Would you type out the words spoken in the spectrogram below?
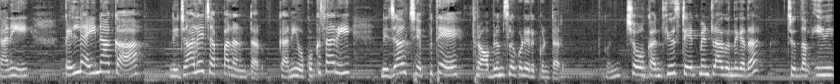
కానీ పెళ్ళి అయినాక నిజాలే చెప్పాలంటారు. కానీ ఒక్కొక్కసారి నిజాలు చెప్తే ప్రాబ్లమ్స్లో కూడా ఇరుక్కుంటారు. కొంచెం కన్ఫ్యూజ్ స్టేట్మెంట్ లాగా ఉంది కదా? చూద్దాం. ఈ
